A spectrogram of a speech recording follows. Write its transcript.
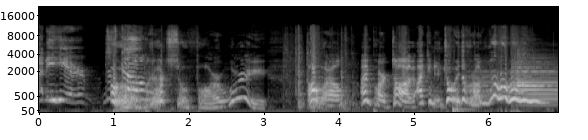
out of here. Just Oh, go. that's so far away. Oh well, I'm part dog. I can enjoy the run.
